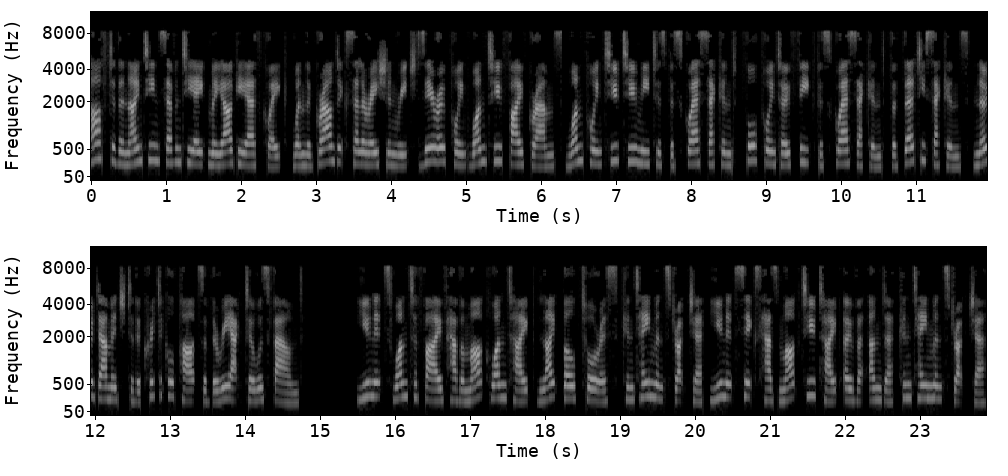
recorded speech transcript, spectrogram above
After the 1978 Miyagi earthquake, when the ground acceleration reached 0.125 grams 1.22 meters per square second, 4.0 feet per square second, for 30 seconds, no damage to the critical parts of the reactor was found. Units 1 to 5 have a Mark I type, light bulb torus, containment structure, Unit 6 has Mark II type, over, under, containment structure.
